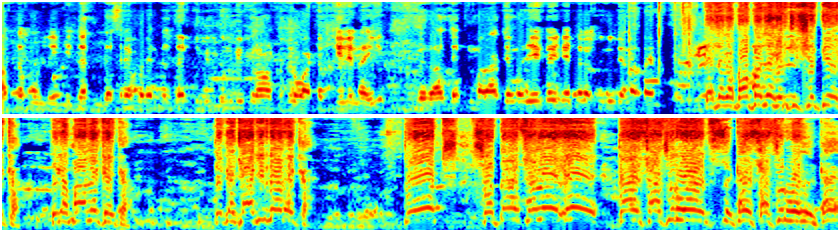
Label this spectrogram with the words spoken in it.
आता बोलले की दस- दसऱ्यापर्यंत जर तुम्ही कुणबी प्रमाणपत्र वाटप केले नाही तर राज्यात राज्यामध्ये एकही नेत्याला फिरू देणार नाही. त्याच्या काय बापाच्या घरची शेती आहे का? ते काय मालक आहे का? ते काय जागीरदार आहे का? तो स्वतः झालं हे काय सासूर काय सासूर काय?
